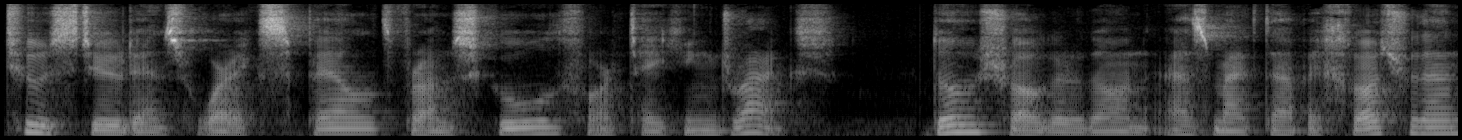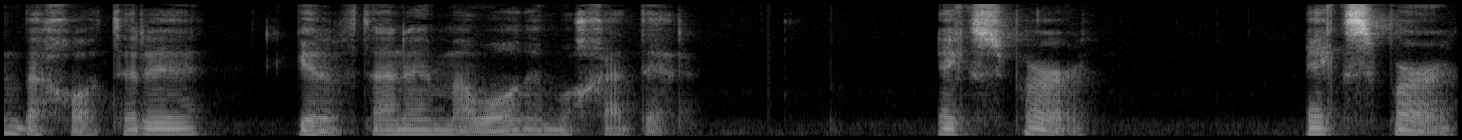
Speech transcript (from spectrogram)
Two students were expelled from school for taking drugs. دو شاگردان از مکتب اخراج شدند به خاطر گرفتن مواد مخدر. expert expert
